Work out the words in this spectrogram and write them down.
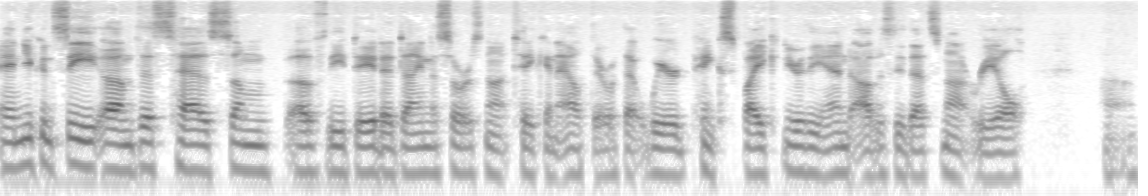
And you can see um, this has some of the data dinosaurs not taken out there with that weird pink spike near the end. Obviously, that's not real. Um,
